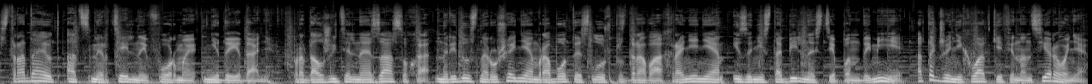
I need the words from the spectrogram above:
страдают от смертельной формы недоедания. Продолжительная засуха, наряду с нарушением работы служб здравоохранения из-за нестабильности пандемии, а также нехватки финансирования,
